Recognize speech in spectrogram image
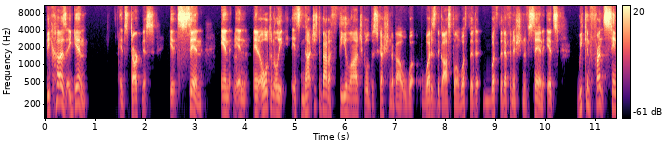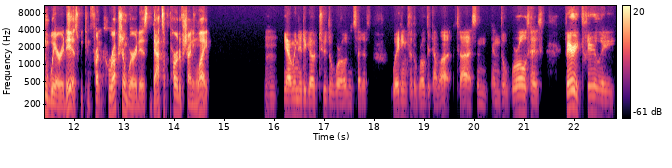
because again, it's darkness, it's sin. And, mm-hmm. and and ultimately it's not just about a theological discussion about what what is the gospel and what's the what's the definition of sin it's we confront sin where it is we confront corruption where it is that's a part of shining light mm-hmm. yeah we need to go to the world instead of waiting for the world to come up to us and and the world has very clearly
